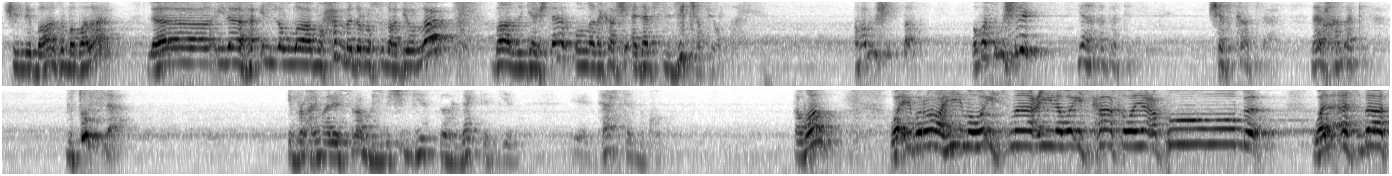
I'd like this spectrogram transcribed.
Şimdi bazı babalar La ilahe illallah Muhammed Resulullah diyorlar. Bazı gençler onlara karşı edepsizlik yapıyorlar. Adam müşrik bak. Babası müşrik. Ya ebedi. Şefkatle, merhametle, lütufla. İbrahim Aleyhisselam bizim için bir örnektir, bir e, derstir bu konu. Tamam? Ve İbrahim ve İsmail ve İshak ve Yakub والأسباط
